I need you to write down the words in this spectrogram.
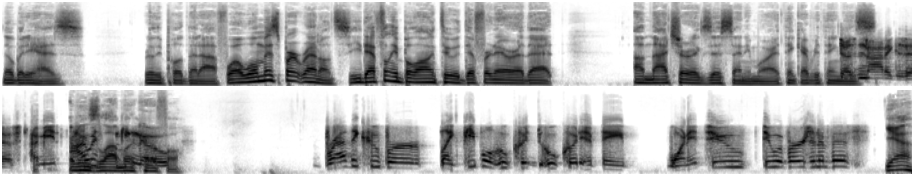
nobody has really pulled that off. Well, we'll miss Burt Reynolds. He definitely belonged to a different era that I'm not sure exists anymore. I think everything Does is not exist. I mean, I was a lot more though, careful. Bradley Cooper, like people who could who could if they wanted to do a version of this. Yeah,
